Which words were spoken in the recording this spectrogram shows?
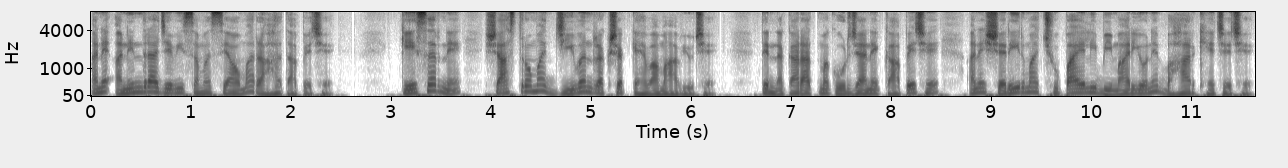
અને અનિંદ્રા જેવી સમસ્યાઓમાં રાહત આપે છે. કેસરને શાસ્ત્રોમાં જીવનરક્ષક કહેવામાં આવ્યું છે. તે નકારાત્મક ઊર્જાને કાપે છે અને શરીરમાં છુપાયેલી બીમારીઓને બહાર ખેંચે છે.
